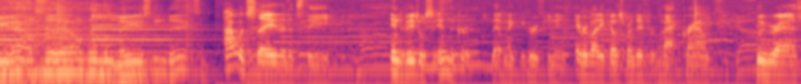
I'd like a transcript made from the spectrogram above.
south of the Mason-Dixon. I would say that it's the individuals in the group that make the group unique. Everybody comes from a different background bluegrass,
